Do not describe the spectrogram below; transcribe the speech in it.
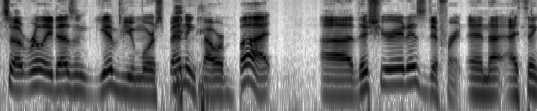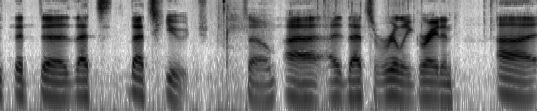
So it really doesn't give you more spending power, but uh, this year it is different, and I, I think that uh, that's that's huge. So uh, that's really great, and uh,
